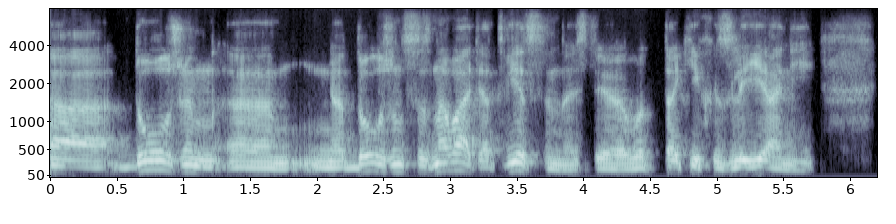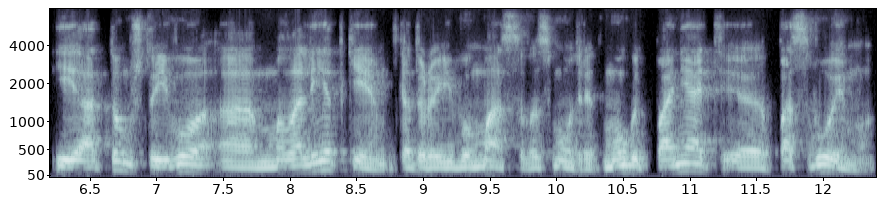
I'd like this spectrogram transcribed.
должен, должен сознавать ответственность вот таких излияний и о том, что его малолетки, которые его массово смотрят, могут понять э, по-своему.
